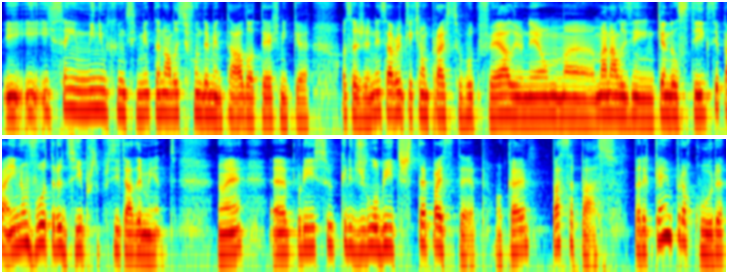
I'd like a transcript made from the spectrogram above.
e, e, e, sem o mínimo conhecimento de análise fundamental ou técnica, ou seja, nem sabem o que é, que é um price to book value, nem uma, uma análise em candlesticks, e, pá, e não vou traduzir precipitadamente, não é? Uh, por isso, queridos lobitos, step by step, ok? Passo a passo, para quem procura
